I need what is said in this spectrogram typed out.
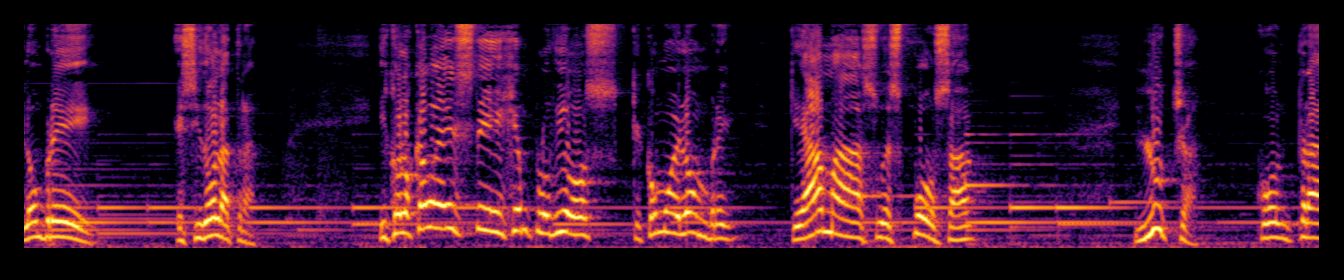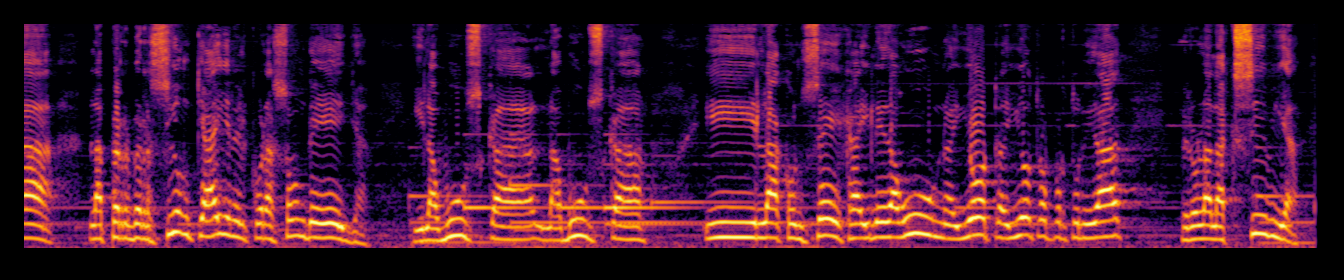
El hombre es idólatra. Y colocaba este ejemplo Dios que como el hombre que ama a su esposa lucha contra la perversión que hay en el corazón de ella y la busca, la busca y la aconseja y le da una y otra y otra oportunidad, pero la laxivia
